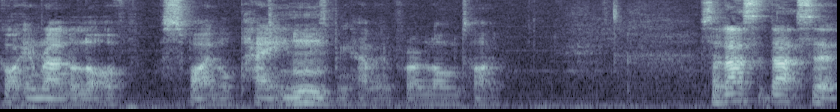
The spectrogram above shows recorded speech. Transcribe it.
got him around a lot of spinal pain Mm. he's been having for a long time. So that's that's a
